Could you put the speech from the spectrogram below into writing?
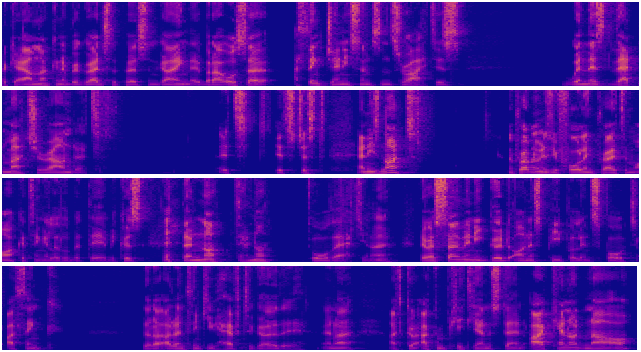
okay, I'm not going to begrudge the person going there, but I also I think Jenny Simpson's right. Is when there's that much around it, it's it's just and he's not. The problem is you're falling prey to marketing a little bit there because they're not they're not all that, you know. There are so many good, honest people in sport. I think that I, I don't think you have to go there, and I, I I completely understand. I cannot now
